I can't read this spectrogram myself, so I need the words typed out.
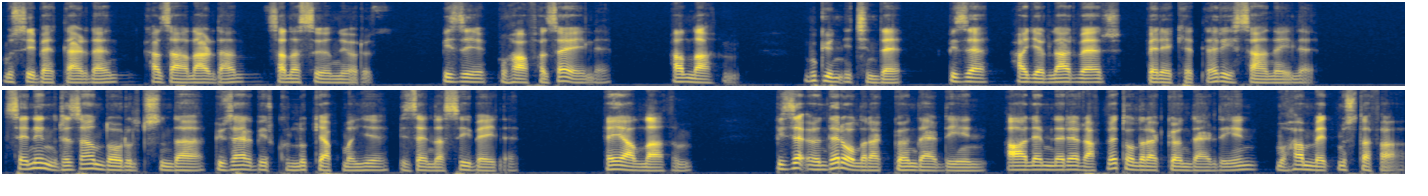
musibetlerden, kazalardan sana sığınıyoruz. Bizi muhafaza eyle. Allah'ım, bugün içinde bize hayırlar ver, bereketler ihsan eyle. Senin rızan doğrultusunda güzel bir kulluk yapmayı bize nasip eyle. Ey Allah'ım, bize önder olarak gönderdiğin, alemlere rahmet olarak gönderdiğin Muhammed Mustafa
